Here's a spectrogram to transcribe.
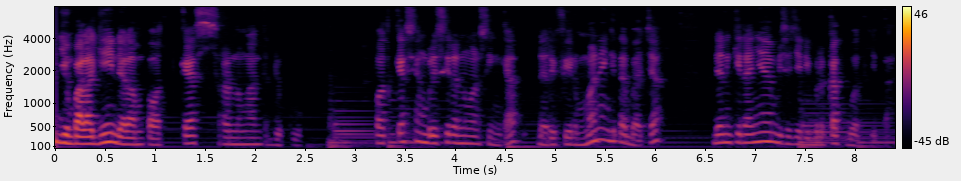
jumpa lagi dalam podcast Renungan Teduhku. Podcast yang berisi renungan singkat dari firman yang kita baca dan kiranya bisa jadi berkat buat kita.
